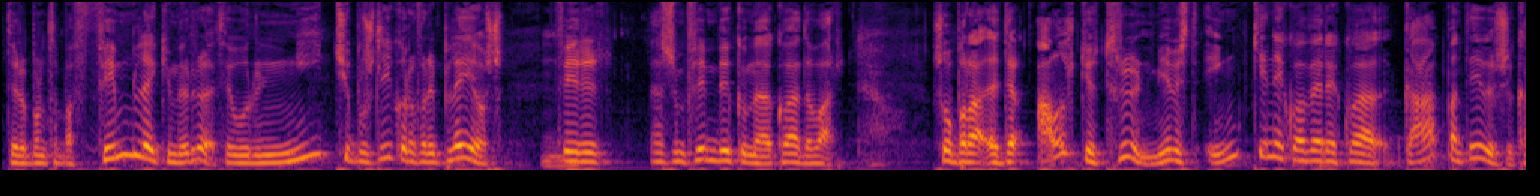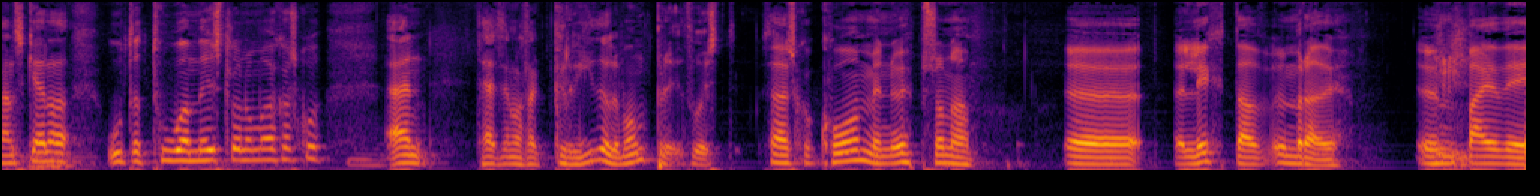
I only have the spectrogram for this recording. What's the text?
Þeir eru búin að tapa fimm leikjum í röð. Þeir voru 90 pluss líkur að fara í play-offs Fyrir þessum fimm vikum eða hvað þetta var. Svo bara, þetta er algjör trun. Mér finnst engin eitthvað að vera eitthvað gapandi yfir þessu. Kannski er það út að túa meðslunum og eitthvað sko. En þetta er náttúrulega gríðarlega vombrið, þú veist. Það er sko komin upp svona uh, lykt af umræðu um bæði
